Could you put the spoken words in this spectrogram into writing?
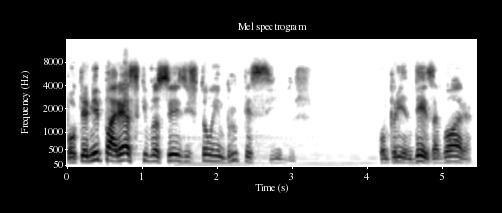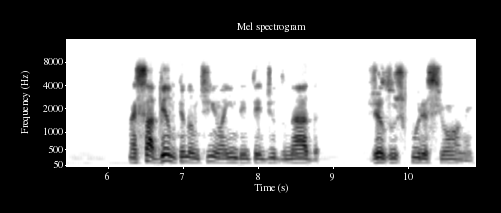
porque me parece que vocês estão embrutecidos. Compreendeis agora? Mas sabendo que não tinham ainda entendido nada, Jesus cura esse homem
